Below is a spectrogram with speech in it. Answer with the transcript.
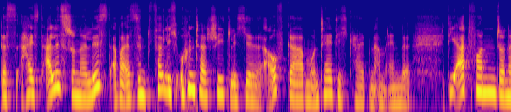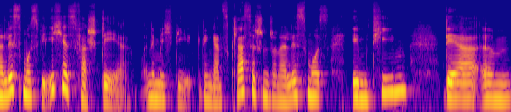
Das heißt alles Journalist, aber es sind völlig unterschiedliche Aufgaben und Tätigkeiten am Ende. Die Art von Journalismus, wie ich es verstehe, nämlich die, den ganz klassischen Journalismus im Team, der ähm,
